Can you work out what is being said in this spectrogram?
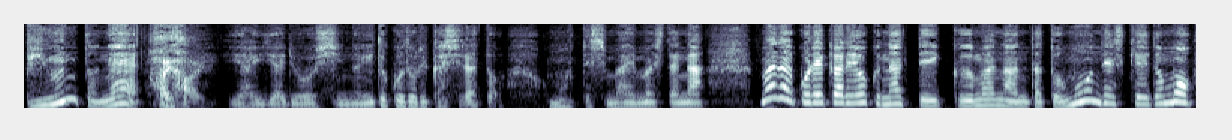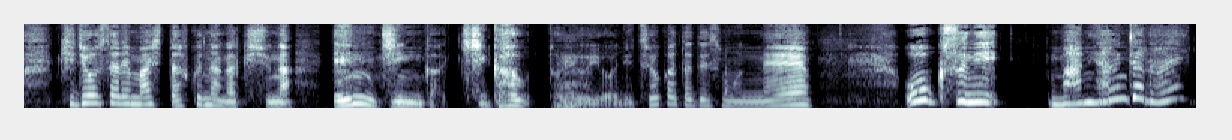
ビュンとね。はいはい。いやいや、両親のいいとこ取りかしらと思ってしまいましたが、まだこれから良くなっていく馬なんだと思うんですけれども、騎乗されました福永騎手がエンジンが違うというように強かったですもんね。うん、オークスに間に合うんじゃない？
